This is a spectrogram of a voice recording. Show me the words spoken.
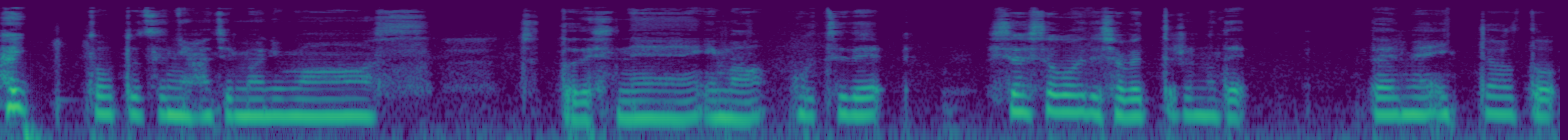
はい、唐突に始まります。ちょっとですね、今、お家で、久々声で喋ってるので、題名言っちゃうと、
